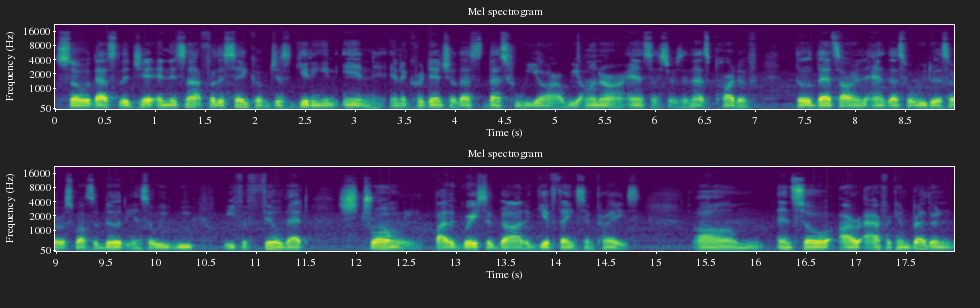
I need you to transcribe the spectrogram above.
So that's legit, and it's not for the sake of just getting an in and a credential. That's that's who we are. We honor our ancestors, and that's part of though that's our that's what we do. That's our responsibility, and so we we we fulfill that strongly by the grace of God and give thanks and praise. Um, and so our African brethren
